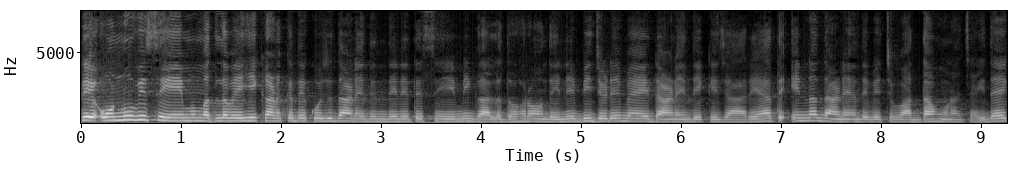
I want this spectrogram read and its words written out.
ਤੇ ਉਹਨੂੰ ਵੀ ਸੇਮ ਮਤਲਬ ਇਹੀ ਕਣਕ ਦੇ ਕੁਝ ਦਾਣੇ ਦਿੰਦੇ ਨੇ ਤੇ ਸੇਮ ਹੀ ਗੱਲ ਦੁਹਰਾਉਂਦੇ ਨੇ ਵੀ ਜਿਹੜੇ ਮੈਂ ਇਹ ਦਾਣੇ ਦੇ ਕੇ ਜਾ ਰਿਹਾ ਤੇ ਇਹਨਾਂ ਦਾਣਿਆਂ ਦੇ ਵਿੱਚ ਵਾਧਾ ਹੋਣਾ ਚਾਹੀਦਾ, ਇਹ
